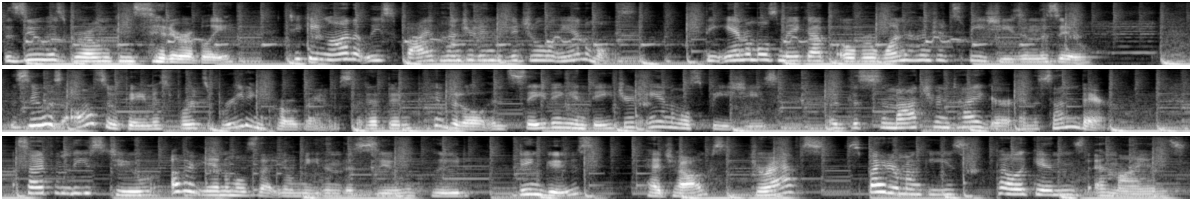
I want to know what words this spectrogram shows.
the zoo has grown considerably, taking on at least 500 individual animals. The animals make up over 100 species in the zoo. The zoo is also famous for its breeding programs that have been pivotal in saving endangered animal species like the Sumatran tiger and the sun bear. Aside from these two, other animals that you'll meet in this zoo include dingoes, hedgehogs, giraffes, spider monkeys, pelicans, and lions.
